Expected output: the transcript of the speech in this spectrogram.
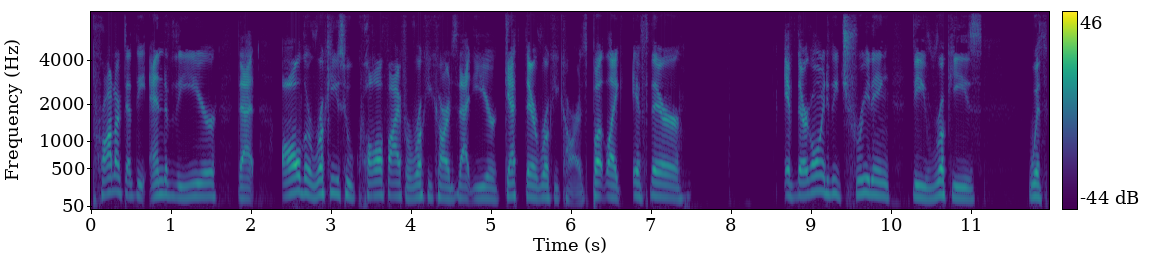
product at the end of the year that all the rookies who qualify for rookie cards that year get their rookie cards. But like if they're if they're going to be treating the rookies with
